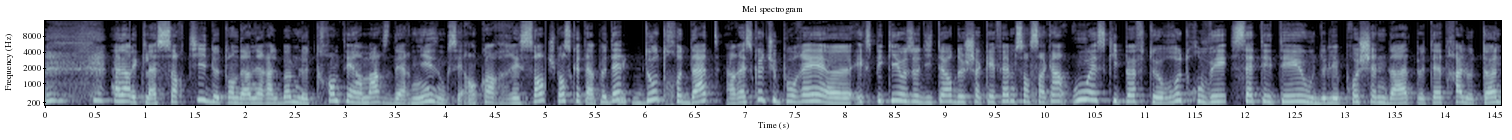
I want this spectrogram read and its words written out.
Alors, avec la sortie de ton dernier album le 31 mars dernier, donc c'est encore récent, je pense que tu as peut-être d'autres dates. Alors, est-ce que tu pourrais euh, expliquer aux auditeurs de Choc FM 105.1 où est-ce qu'ils peuvent te retrouver cet été ou de les prochaines dates, peut-être à l'automne?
